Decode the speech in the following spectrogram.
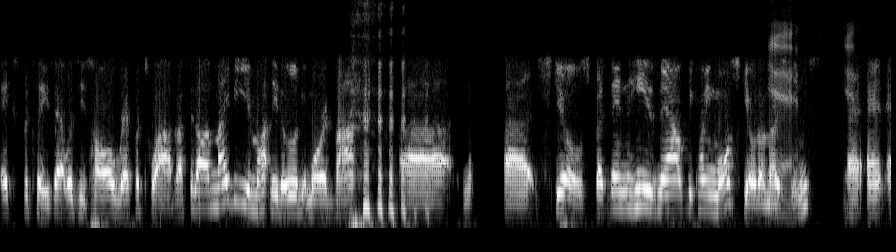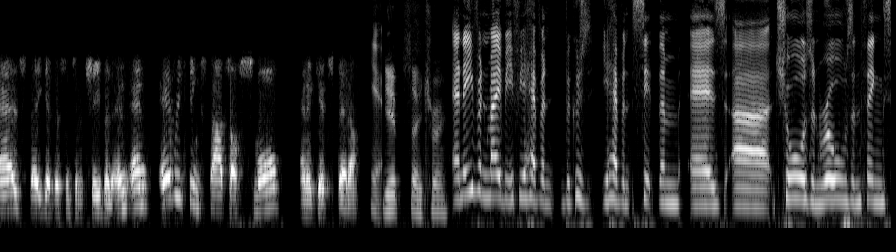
expertise. That was his whole repertoire. But I said, Oh, maybe you might need a little bit more advanced uh, uh, skills. But then he is now becoming more skilled on those Yeah. things. Yeah. Uh, and as they get the sense of achievement, and, and everything starts off small and it gets better. Yeah. Yep, so true. and even maybe if you haven't because you haven't set them as uh, chores and rules and things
